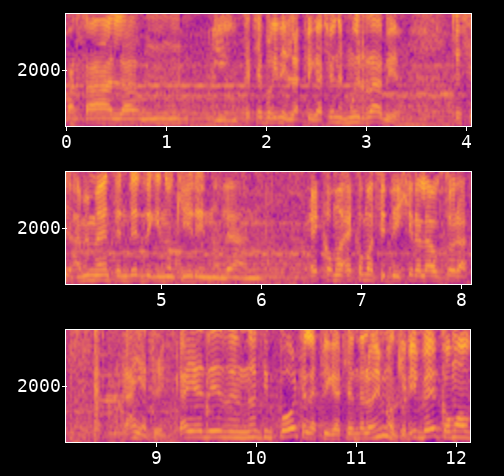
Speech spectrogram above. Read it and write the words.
pasarla, mm, y, ¿cachai? Porque la explicación es muy rápida. Entonces, a mí me va a entender de que no quieren, no la... Es como, es como si te dijera la doctora, cállate, cállate, no te importa la explicación de lo mismo. ¿Queréis ver cómo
